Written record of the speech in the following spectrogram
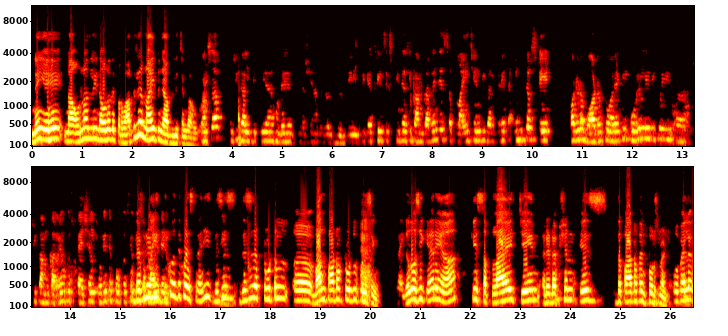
ਨਹੀਂ ਇਹ ਨਾ ਉਹਨਾਂ ਦੇ ਲਈ ਨਾ ਉਹਨਾਂ ਦੇ ਪਰਿਵਾਰ ਦੇ ਲਈ ਨਾ ਹੀ ਪੰਜਾਬ ਦੇ ਲਈ ਚੰਗਾ ਹੋਊਗਾ। ਪੰਜ ਸਾਹਿਬ ਤੁਸੀਂ ਗੱਲ ਕੀਤੀ ਹੈ ਹੁਣੇ ਨਸ਼ਿਆਂ ਦੇ ਵਿਰੁੱਧ ਦੀ ਠੀਕ ਹੈ 360 ਦੇ ਅਸੀਂ ਕੰਮ ਕਰ ਰਹੇ ਜੇ ਸਪਲਾਈ ਚੇਨ ਦੀ ਗੱਲ ਕਰੀਏ ਤਾਂ ਇੰਟਰ ਸਟੇਟ ਔਰ ਜਿਹੜਾ ਬਾਰਡਰ ਤੋਂ ਆ ਰਿਹਾ ਕਿ ਉਹਦੇ ਲਈ ਵੀ ਕੋਈ ਤੁਸੀਂ ਕੰਮ ਕਰ ਰਹੇ ਹੋ ਕੋਈ ਸਪੈਸ਼ਲ ਉਹਦੇ ਤੇ ਫੋਕਸ ਡੈਫੀਨਿਟਲੀ ਸਪਲਾਈ ਦੇਖੋ ਦੇਖੋ ਇਸ ਤਰ੍ਹਾਂ ਜੀ this is this is a total one part of total policing ਜਦੋਂ ਅਸੀਂ ਕਹਿ ਰਹੇ ਹਾਂ ਕਿ supply chain reduction is the part of enforcement ਉਹ ਪਹਿਲੇ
